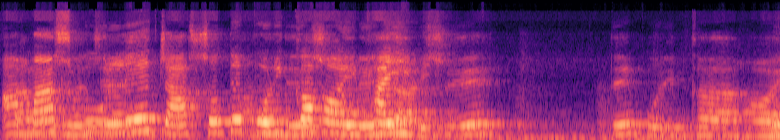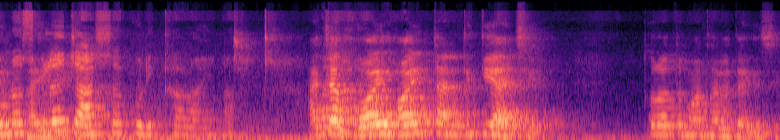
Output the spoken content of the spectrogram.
আমার? স্কুলে চারশোতে পরীক্ষা হয় ফাইভে চারশোতে পরীক্ষা হয় কোনো স্কুলে। চারশো পরীক্ষা হয় না। আচ্ছা হয় হয় তার কি আছে? তোরা তো মাথা ব্যথা গেছে।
